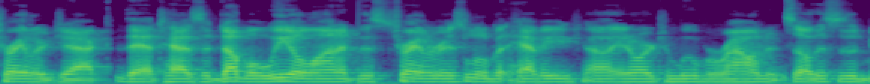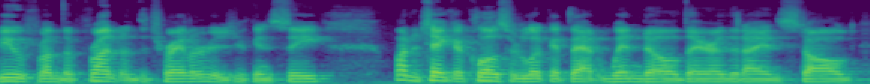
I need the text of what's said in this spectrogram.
trailer jack that has a double wheel on it. This trailer is a little bit heavy uh, in order to move around, and so this is a view from the front of the trailer, as you can see. I want to take a closer look at that window there that I installed.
